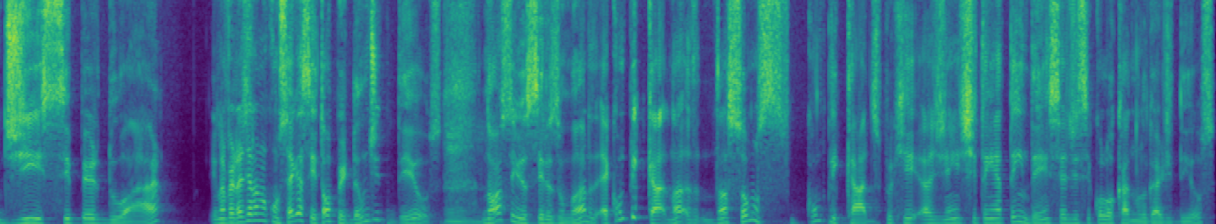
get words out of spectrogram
de se perdoar. E na verdade ela não consegue aceitar o perdão de Deus. Nós, os seres humanos, é complicado. Nós, nós somos complicados porque a gente tem a tendência de se colocar no lugar de Deus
